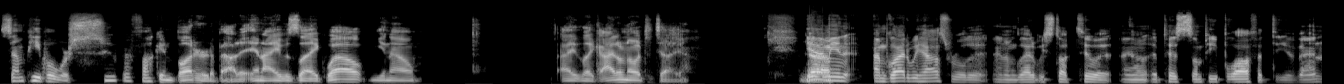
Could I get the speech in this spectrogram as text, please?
some people were super fucking butthurt about it. And I was like, well, you know, I like, I don't know what to tell you. Yeah, No. I mean, I'm glad we house ruled it, and I'm glad we stuck to it. I know it pissed some people off at the event,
